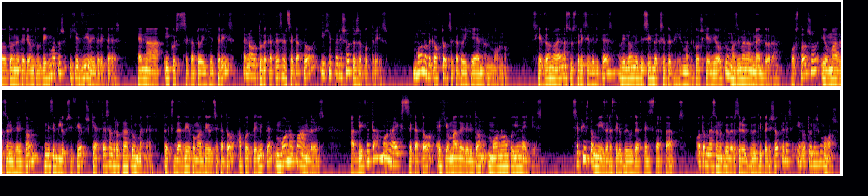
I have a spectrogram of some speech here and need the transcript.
48% των εταιριών του δείγματος είχε δύο ιδρυτές. Ένα 20% είχε τρεις, ενώ το 14% είχε περισσότερους από τρεις. Μόνο 18% είχε έναν μόνο. Σχεδόν ο ένας στους τρεις ιδρυτές δηλώνει ότι σύνταξε το επιχειρηματικό σχέδιό του μαζί με έναν μέντορα. Ωστόσο, οι ομάδες των ιδρυτών είναι στην πλειοψηφία τους και αυτές ανδροκρατούμενε. Το 62,2% αποτελείται μόνο από άνδρες. Αντίθετα, μόνο 6% έχει ομάδα ιδρυτών μόνο από γυναίκες. Σε ποιους τομείς δραστηριοποιούνται αυτές οι startups, ο τομέας στον οποίο δραστηριοποιούνται οι περισσότερες είναι ο τουρισμός.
